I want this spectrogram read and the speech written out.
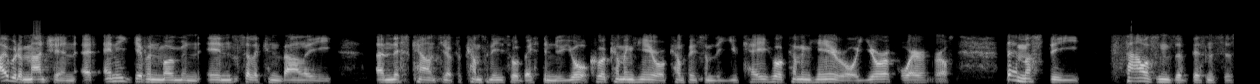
I would imagine at any given moment in Silicon Valley and this counts, you know, for companies who are based in New York who are coming here, or companies from the UK who are coming here, or Europe, or wherever else. There must be thousands of businesses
